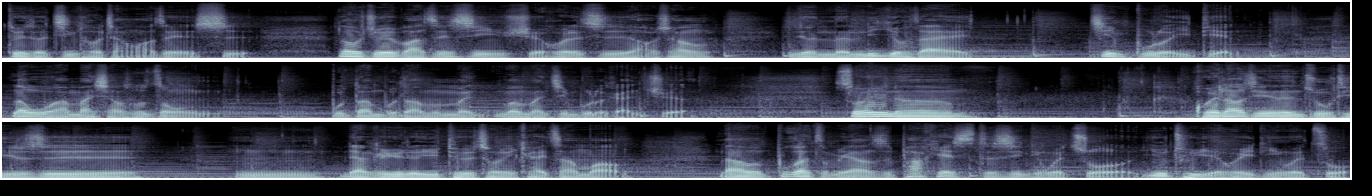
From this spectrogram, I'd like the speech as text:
对着镜头讲话这件事。那我觉得把这件事情学会了，其实好像你的能力又在进步了一点。那我还蛮享受这种不断不断慢慢慢慢进步的感觉。所以呢，回到今天的主题就是。嗯，两个月的 YouTube 重新开张嘛，那不管怎么样，是 Podcast 的事一定会做，YouTube 也会一定会做。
